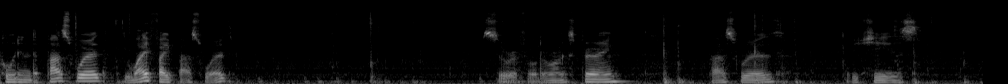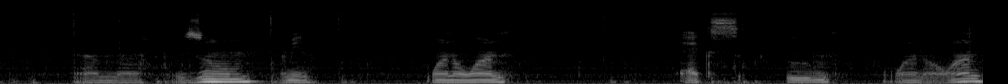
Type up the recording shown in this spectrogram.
put in the password, the Wi-Fi password. Sorry for the wrong spelling. Password, which is um, uh, Zoom, I mean 101 x um 101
